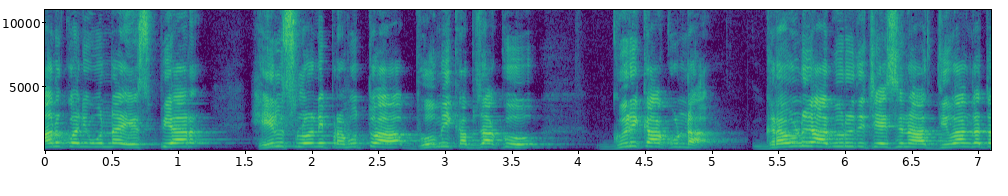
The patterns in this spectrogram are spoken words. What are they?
ఆనుకొని ఉన్న ఎస్పీఆర్ హిల్స్లోని ప్రభుత్వ భూమి కబ్జాకు గురి కాకుండా గ్రౌండ్గా అభివృద్ధి చేసిన దివంగత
